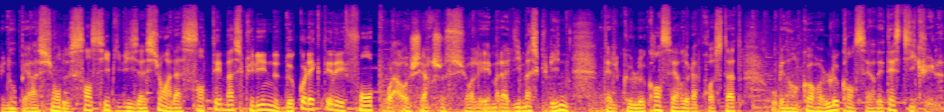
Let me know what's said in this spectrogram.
une opération de sensibilisation à la santé masculine, de collecter des fonds pour la recherche sur les maladies masculines telles que le cancer de la prostate ou bien encore le cancer des testicules.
